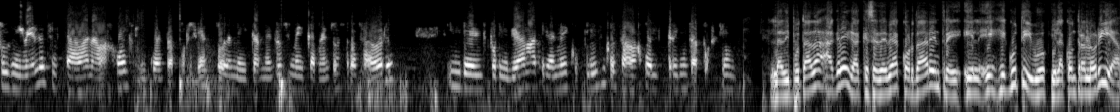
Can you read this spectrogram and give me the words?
Sus niveles estaban abajo del 50% de medicamentos y medicamentos trazadores y de disponibilidad de material médico clínico está bajo el 30%. La diputada agrega que se debe acordar entre el Ejecutivo y la Contraloría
